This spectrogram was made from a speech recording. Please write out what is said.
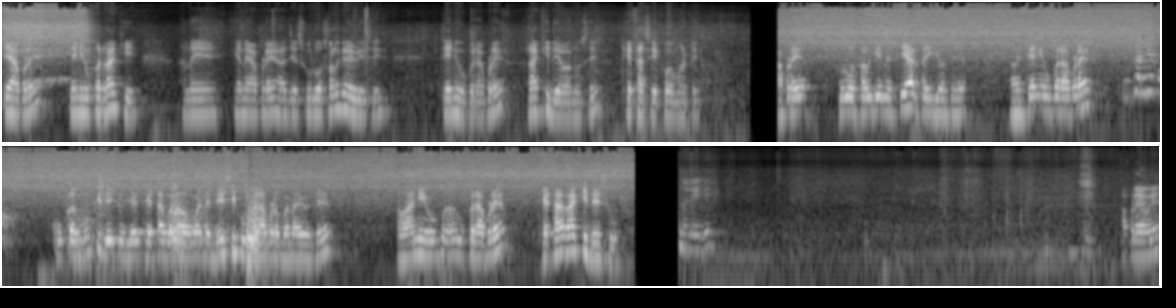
તે આપણે તેની ઉપર રાખી અને એને આપણે આ જે ચૂલો સળગાવી છે, તેની ઉપર આપણે રાખી દેવાનું છે ઠેઠા શેકવા માટે. આપણે ચૂલો સળગીને તૈયાર થઈ ગયો છે. હવે તેની ઉપર આપણે કુકર મૂકી દઈશું જે ઠેઠા બનાવવા માટે દેશી કુકર આપણે બનાવ્યું છે. હવે આની ઉપર આપણે ઠેઠા રાખી દઈશું. આપણે હવે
